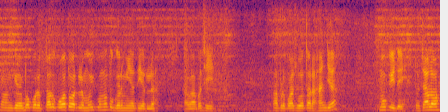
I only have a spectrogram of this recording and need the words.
કારણ કે બપોરે તડકો હતો એટલે મૂક્યું નહોતું ગરમી હતી એટલે હવે પછી આપણે પાછું અત્યારે સાંજે મૂકી દઈ. તો ચાલો,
